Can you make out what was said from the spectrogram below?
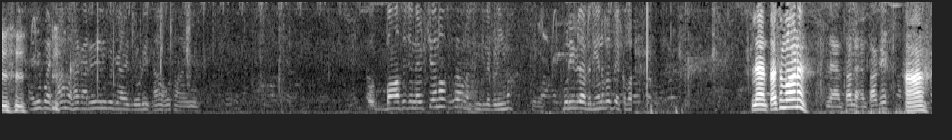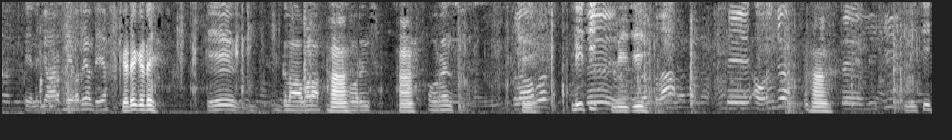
ਇਹਨੂੰ ਭੱਜਣਾ ਮਸਾ ਕਰ ਰਹੇ ਨੇ ਕੋਈ ਜ਼ਿਆਦਾ ਲੋੜੀ ਥਾਂ ਹੋ ਥਾਂ ਇਹਨੂੰ ਉਹ ਬਾਂਸ ਜਿੰਨੇ ਉੱਚੇ ਨਾ ਉਸ ਹਿਸਾਬ ਨਾਲ ਚੰਗੀ ਲੱਗਣੀ ਨਾ। ਬੁਰੀ ਵੀ ਲੱਗਦੀ ਹੈ ਨਾ ਫਿਰ ਇੱਕ ਵਾਰ। ਸਮਾਨ। ਲੈਣ ਤਾਂ ਲੈਣ ਤਾਂ ਕੇ। ਹਾਂ। ਤਿੰਨ ਚਾਰ ਫਲੇਵਰ ਲਿਆਂਦੇ ਆ। ਕਿਹੜੇ ਕਿਹੜੇ? ਇਹ ਗੁਲਾਬ ਵਾਲਾ ਹਾਂ। ਔਰੰਜ ਹਾਂ। ਔਰੰਜ ਠੀਕ। ਲੀਚੀ। ਲੀਚੀ। ਤੇ ਔਰੰਜ ਹਾਂ। ਤੇ ਲੀਚੀ। ਲੀਚੀ।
